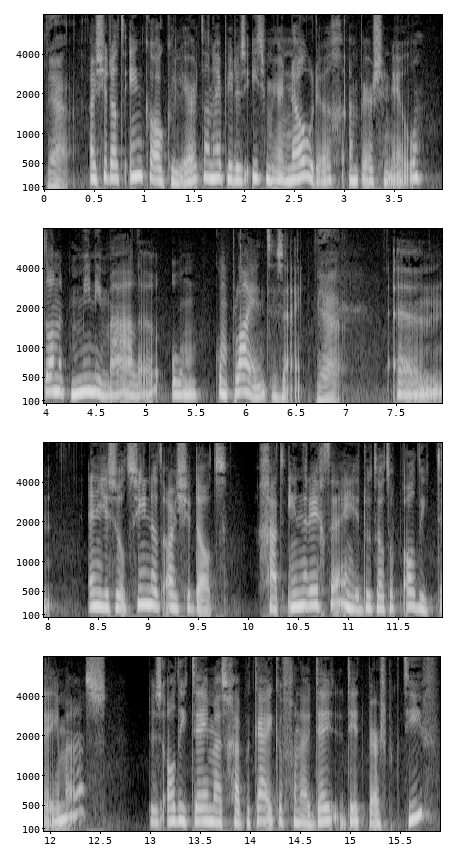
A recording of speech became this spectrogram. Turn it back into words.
ja, Als je dat incalculeert, dan heb je dus iets meer nodig aan personeel dan het minimale om compliant te zijn. ja. Ehm, en je zult zien dat als je dat gaat inrichten en je doet dat op al die thema's, dus al die thema's gaat bekijken vanuit de- dit perspectief,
